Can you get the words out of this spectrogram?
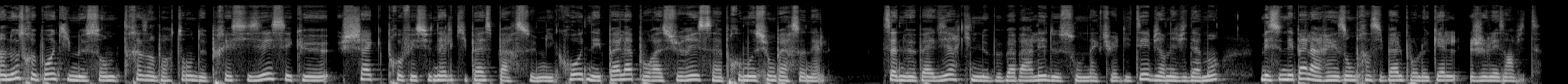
Un autre point qui me semble très important de préciser, c'est que chaque professionnel qui passe par ce micro n'est pas là pour assurer sa promotion personnelle. Ça ne veut pas dire qu'il ne peut pas parler de son actualité, bien évidemment, mais ce n'est pas la raison principale pour laquelle je les invite.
